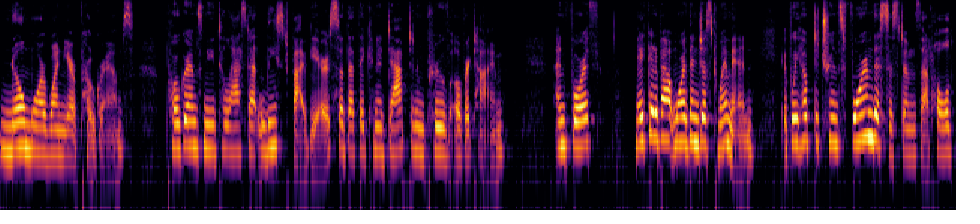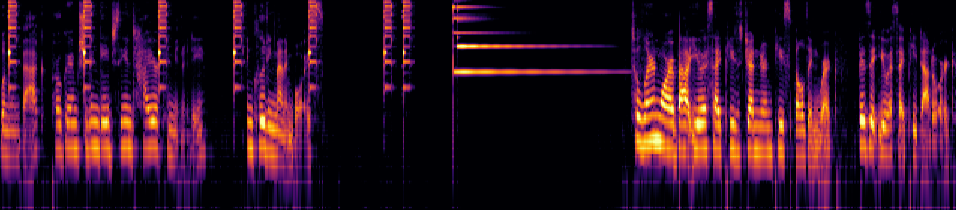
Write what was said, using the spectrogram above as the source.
no more one-year programs. Programs need to last at least five years so that they can adapt and improve over time. And fourth, make it about more than just women. If we hope to transform the systems that hold women back, programs should engage the entire community, including men and boys. To learn more about USIP's gender and peace building work, visit usip.org.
